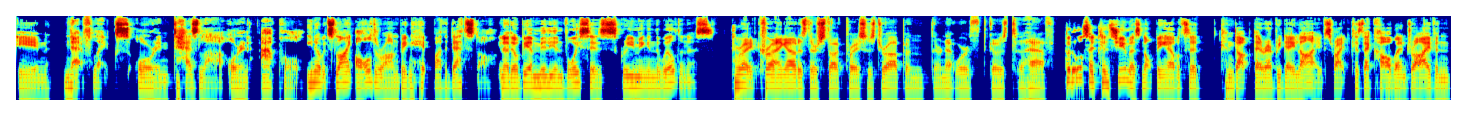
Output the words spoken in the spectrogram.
in Netflix or in Tesla or in Apple, you know, it's like Alderaan being hit by the Death Star. You know, there'll be a million voices screaming in the wilderness. Right, crying out as their stock prices drop and their net worth goes to half. But also consumers not being able to conduct their everyday lives, right? Because their car won't drive and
